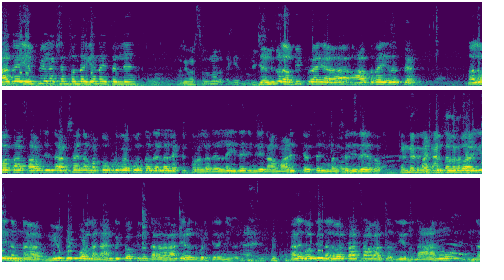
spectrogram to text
ಆದ್ರೆ ಎಂ ಪಿ ಎಲೆಕ್ಷನ್ ಬಂದಾಗ ಏನಾಯ್ತಲ್ಲಿ? ಜನಗಳ ಅಭಿಪ್ರಾಯ ಆ ತರ ಇರುತ್ತೆ. ನಲವತ್ತಾರು ಸಾವಿರದಿಂದ ಅರ್ಶನ ಮರ್ತೋಗ್ಬಿಡ್ಬೇಕು ಅಂತ ಅದೆಲ್ಲ ಲೆಕ್ಕಕ್ಕೆ ಬರಲ್ಲ. ಅದೆಲ್ಲ ಇದೆ ನಿಮ್ಗೆ. ನಾವು ಮಾಡಿದ ಕೆಲಸ ನಿಮ್ ಮನಸ್ಸಲ್ಲಿ ಇದೆ ಅದು. ಅಷ್ಟು ಸುಲಭವಾಗಿ ನಮ್ನ ನೀವು ಬಿಟ್ಕೊಡಲ್ಲ ನಾನ್ ಬಿಟ್ಟು ಹೋಗ್ತೀನಿ ದರ ದರ ಅಂತ ಎಳ್ದು ಬಿಡ್ತೀರ ನೀವು. ನನಗೆ ಗೊತ್ತಿ ನಲವತ್ತಾರು ಸಾವಿರ ಅಂತದ್ದು ಇದು ನಾನು ನಿನ್ನ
